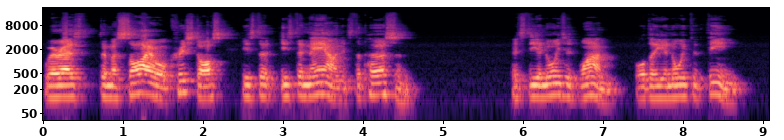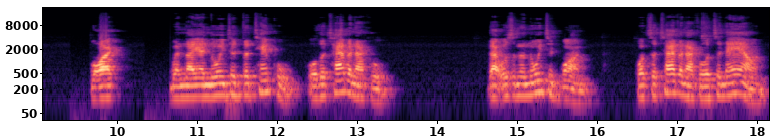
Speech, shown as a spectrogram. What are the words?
Whereas the Messiah or Christos is the, is the noun. It's the person. It's the anointed one or the anointed thing. Like when they anointed the temple or the tabernacle. That was an anointed one. What's a tabernacle? It's a noun.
